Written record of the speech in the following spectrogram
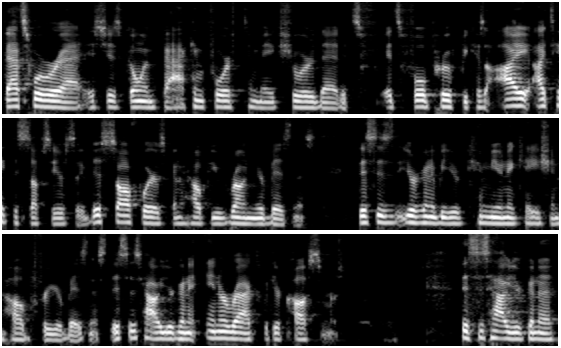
that's where we're at. It's just going back and forth to make sure that it's it's foolproof because I I take this stuff seriously. This software is going to help you run your business. This is you're going to be your communication hub for your business. This is how you're going to interact with your customers. This is how you're going to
